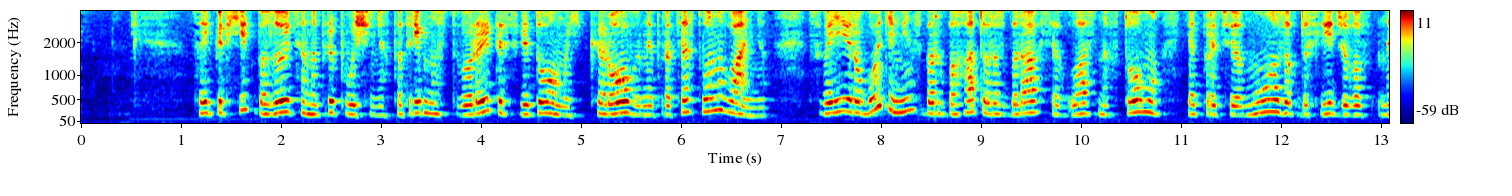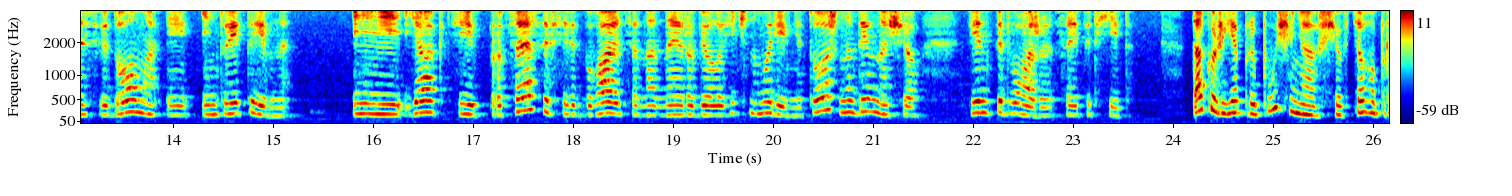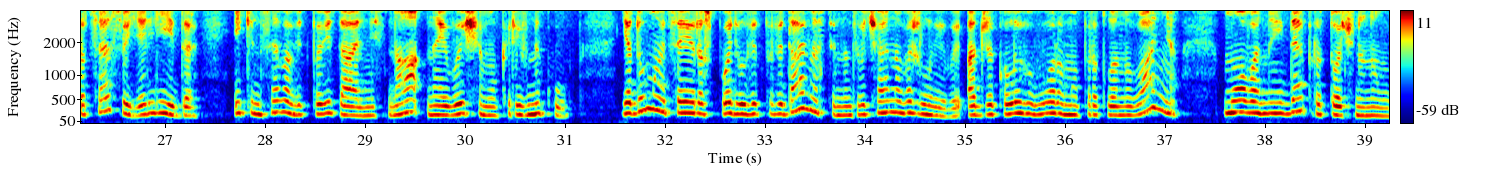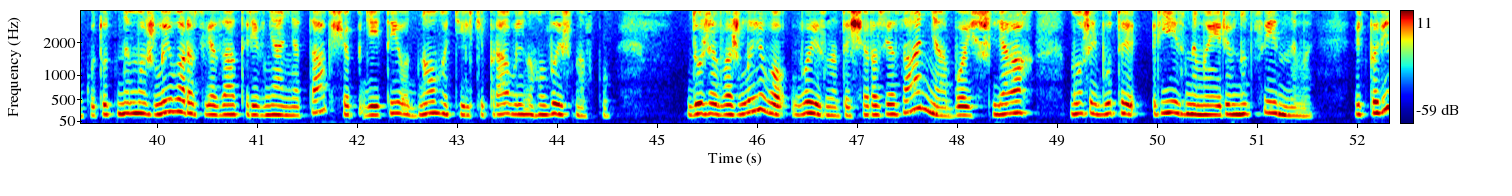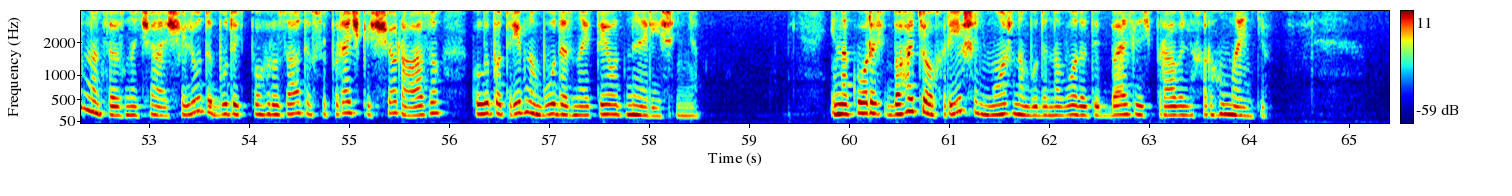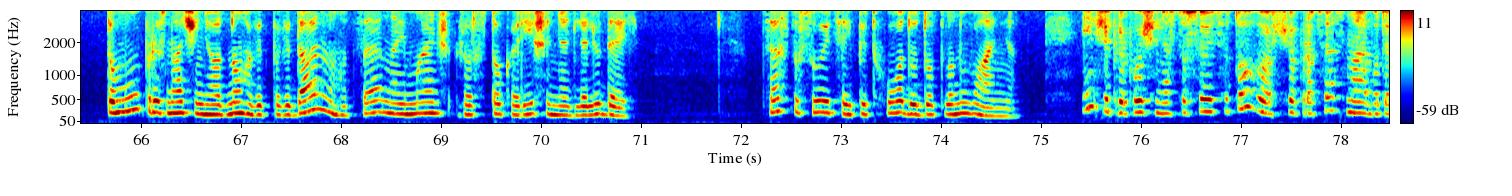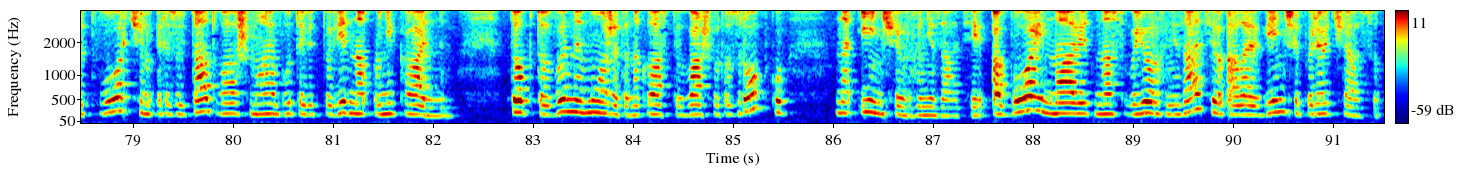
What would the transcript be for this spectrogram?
Цей підхід базується на припущеннях. Потрібно створити свідомий керований процес планування. В своїй роботі Мінсберг багато розбирався власне в тому, як працює мозок, досліджував несвідоме і інтуїтивне. І як ці процеси всі відбуваються на нейробіологічному рівні. Тож не дивно, що він підважує цей підхід. Також є припущення, що в цього процесу є лідер і кінцева відповідальність на найвищому керівнику. Я думаю, цей розподіл відповідальності надзвичайно важливий, адже коли говоримо про планування, мова не йде про точну науку. Тут неможливо розв'язати рівняння так, щоб дійти одного тільки правильного висновку. Дуже важливо визнати, що розв'язання або й шлях можуть бути різними і рівноцінними. Відповідно, це означає, що люди будуть погрузати в суперечки щоразу, коли потрібно буде знайти одне рішення. і на користь багатьох рішень можна буде наводити безліч правильних аргументів. Тому призначення одного відповідального це найменш жорстоке рішення для людей. Це стосується і підходу до планування. Інші припущення стосуються того, що процес має бути творчим і результат ваш має бути відповідно унікальним. Тобто ви не можете накласти вашу розробку на інші організації, або й навіть на свою організацію, але в інший період часу.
